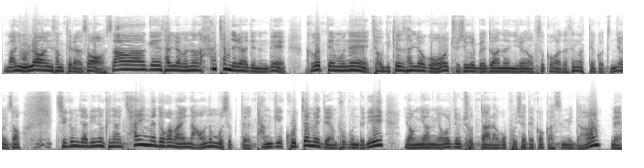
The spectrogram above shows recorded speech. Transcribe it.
많이 올라와 있는 상태라서 싸게 살려면은 한참 내려야 되는데 그것 때문에 저 밑에서 살려고 주식을 매도하는 일은 없을 것 같다 생각되거든요. 그래서 지금 자리는 그냥 차익 매도가 많이 나오는 모습들, 단기 고점에 대한 부분들이 영향력을 좀 줬다라고 보셔야 될 것 같습니다. 네.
